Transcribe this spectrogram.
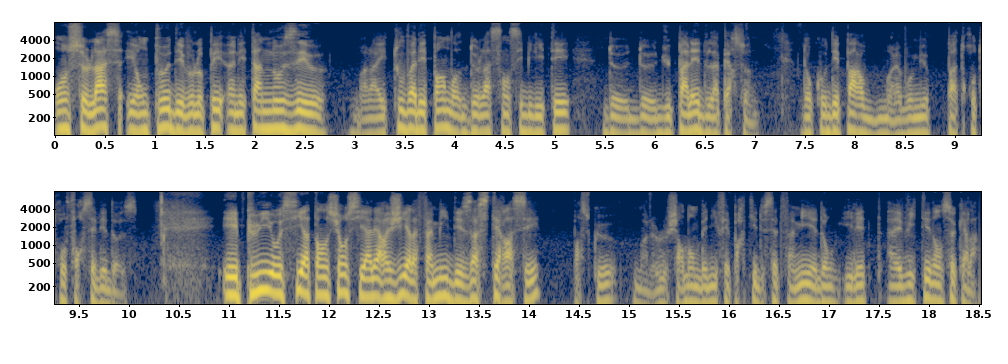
on se lasse et on peut développer un état nauséeux. Voilà, et tout va dépendre de la sensibilité du palais de la personne. Donc au départ, voilà, vaut mieux pas trop trop forcer les doses. Et puis aussi attention si allergie à la famille des astéracées, parce que le chardon béni fait partie de cette famille et donc il est à éviter dans ce cas-là.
